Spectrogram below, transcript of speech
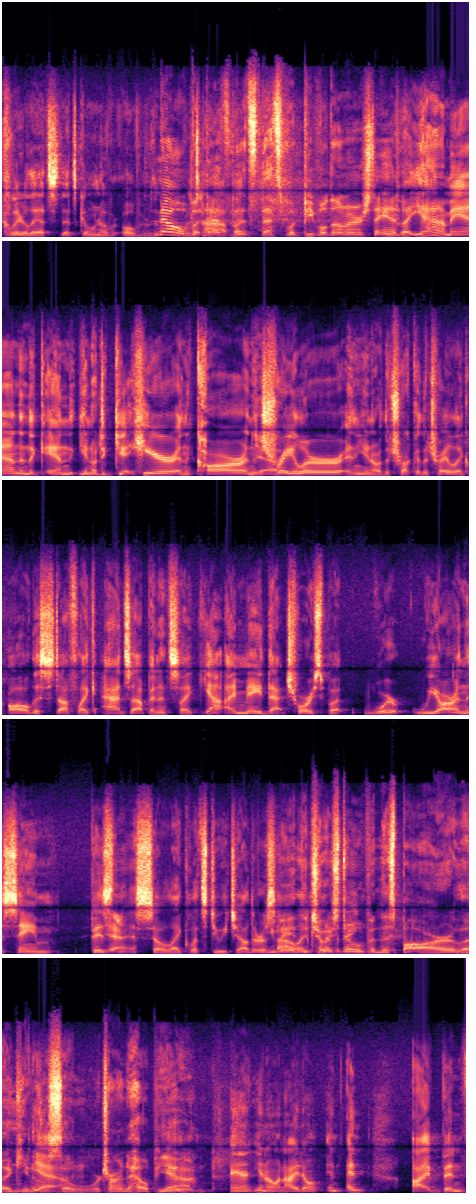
clearly that's that's going over over the no, over but top, that, that's that's what people don't understand. but yeah, man, and the and you know to get here and the car and the Yeah. trailer and you know the truck and the trailer, like all this stuff, like adds up, and it's like, yeah, I made that choice, but we're we are in the same business, Yeah. so like let's do each other a you made the choice to open this bar, like you know, Yeah. so we're trying to help you. Yeah, and you know, and I don't, and and I've been,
